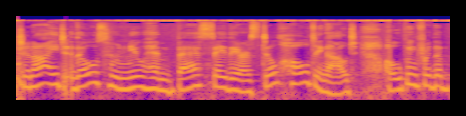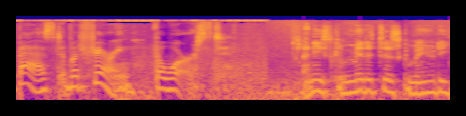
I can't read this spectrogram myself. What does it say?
Tonight, those who knew him best say they are still holding out, hoping for the best, but fearing the worst. And he's committed to his community.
